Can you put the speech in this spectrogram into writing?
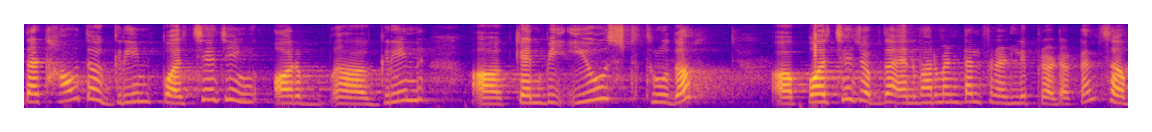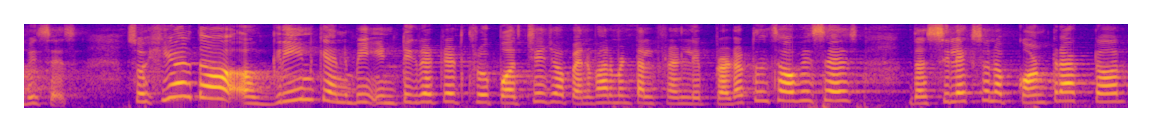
that how the green purchasing or uh, green uh, can be used through the uh, purchase of the environmental friendly product and services. So, here the uh, green can be integrated through purchase of environmental friendly product and services, the selection of contractor,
